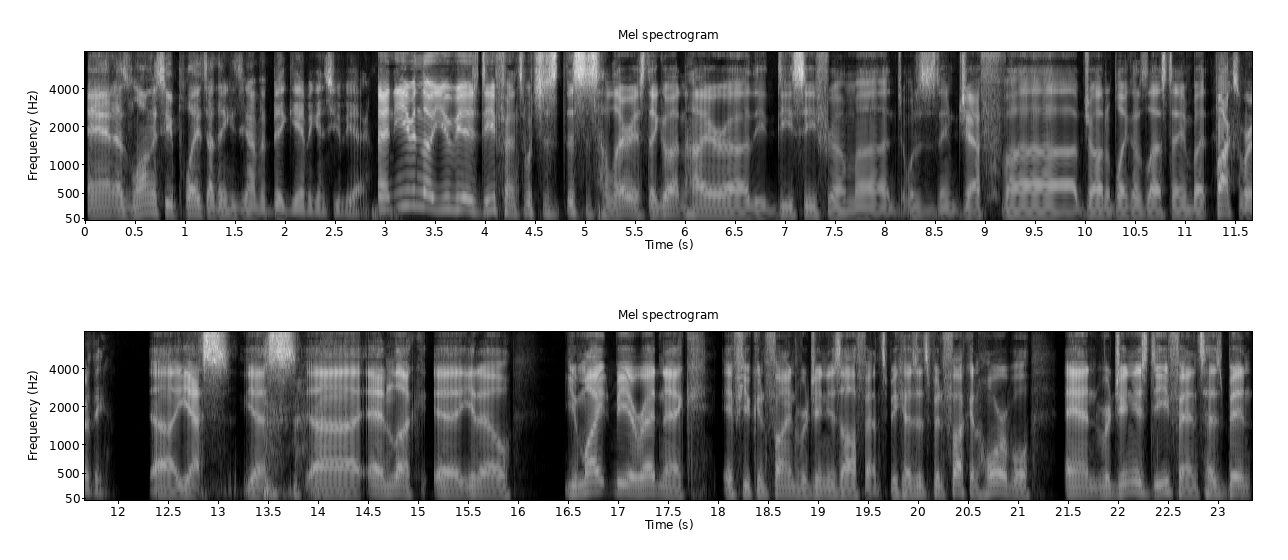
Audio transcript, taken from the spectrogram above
And as long as he plays, I think he's going to have a big game against UVA. And even though UVA's defense, which is this is hilarious, they go out and hire uh, the DC from uh, what is his name, Jeff. Uh, drawing a blank on his last name, but Foxworthy. Uh, yes, yes. uh, and look, uh, you know, you might be a redneck if you can find Virginia's offense because it's been fucking horrible. And Virginia's defense has been,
